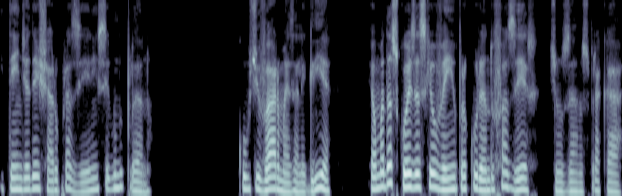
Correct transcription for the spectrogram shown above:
e tende a deixar o prazer em segundo plano. Cultivar mais alegria é uma das coisas que eu venho procurando fazer de uns anos para cá,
